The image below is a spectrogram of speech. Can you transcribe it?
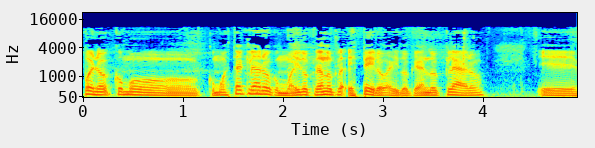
Bueno, como, como está claro, como ha ido quedando claro, espero, ha ido quedando claro, eh,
